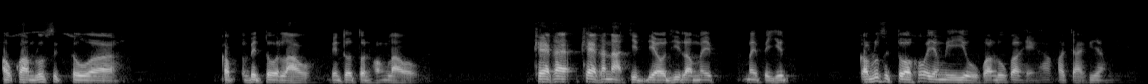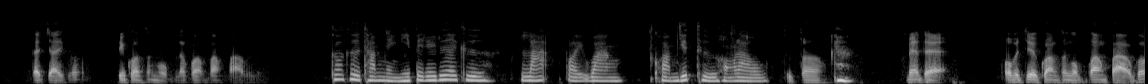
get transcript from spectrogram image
เอาความรู้สึกตัว กับเป็นตัวเรา เป็นตัวตนของเรา แค่แค่แค่ขนาดจิตเดียวที่เราไม่ไม่ไปยึดความรู้สึกตัวเขาก็ยังมีอยู่ความรู้ความเห็นเขาเข้าใจก็ยังมีอยู่แต่ใจก็เป็นความสงบและความว่างเปล่าไปเลย ก็คือทำอย่างนี้ไปเรื่อยๆ คือ ละปล่อยวาง ความยึดถือของเรา ถูกต้องค่ะแม้แต่พอไปเจอความสงบว่างเปล่า ก็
